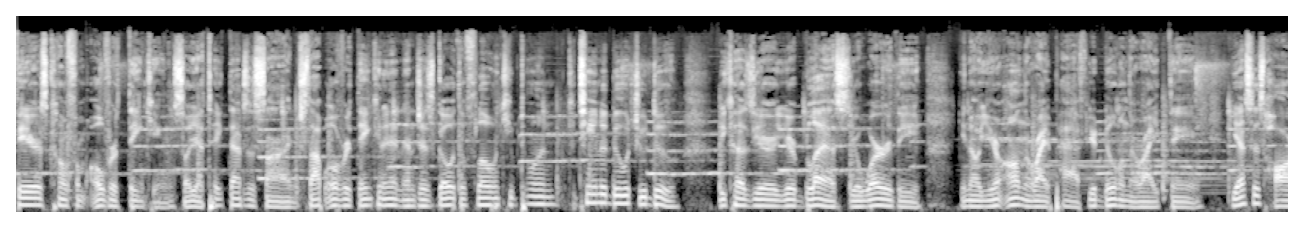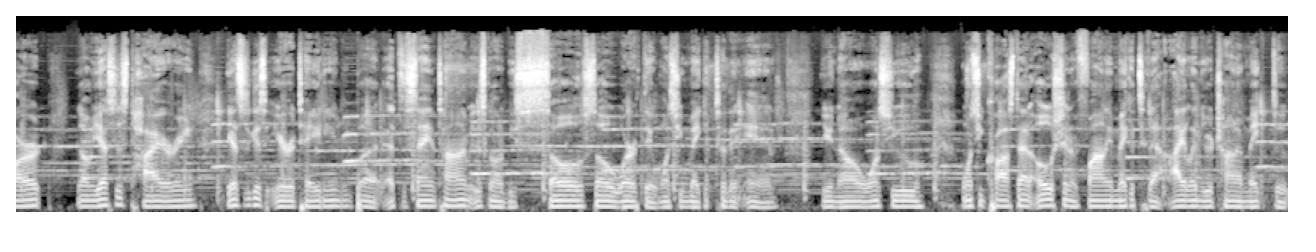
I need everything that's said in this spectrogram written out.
fears come from overthinking. So yeah, take that as a sign. Stop overthinking it and just go with the flow and keep doing continue to do what you do because you're you're blessed, you're worthy. You know, you're on the right path. You're doing the right thing. Yes, it's hard. You know, yes, it's tiring. Yes, it gets irritating, but at the same time, it's going to be so so worth it once you make it to the end. You know, once you once you cross that ocean and finally make it to that island you're trying to make to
